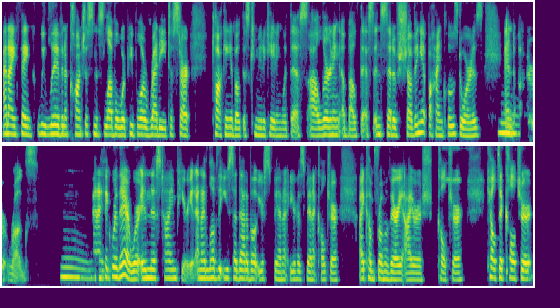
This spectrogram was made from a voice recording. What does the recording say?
And I think we live in a consciousness level where people are ready to start talking about this, communicating with this, uh, learning about this instead of shoving it behind closed doors mm. and under rugs. Mm. And I think we're there. We're in this time period. And I love that you said that about your Hispanic, your Hispanic culture. I come from a very Irish culture, Celtic culture,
